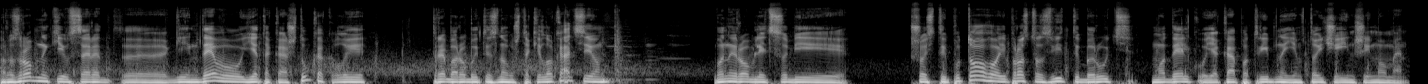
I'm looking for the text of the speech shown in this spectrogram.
розробників, серед е, геймдеву є така штука, коли треба робити знову ж таки локацію. Вони роблять собі щось типу того і просто звідти беруть модельку, яка потрібна їм в той чи інший момент.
